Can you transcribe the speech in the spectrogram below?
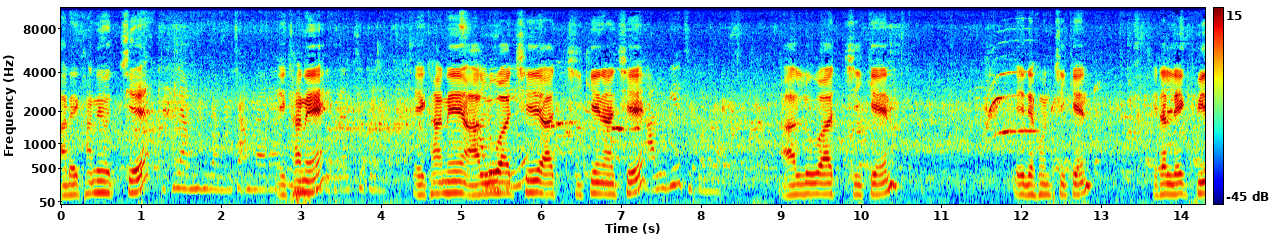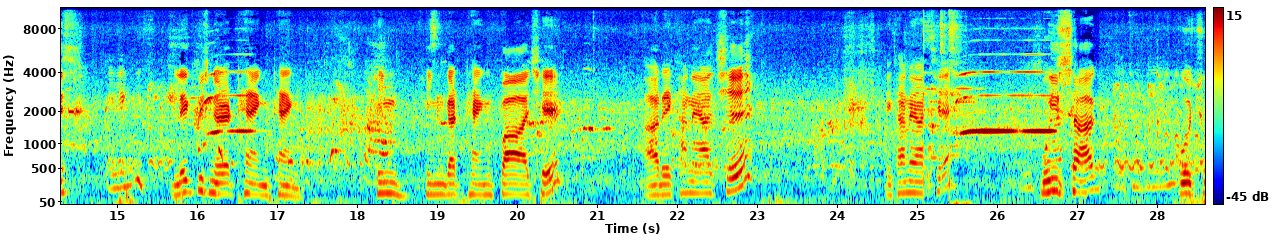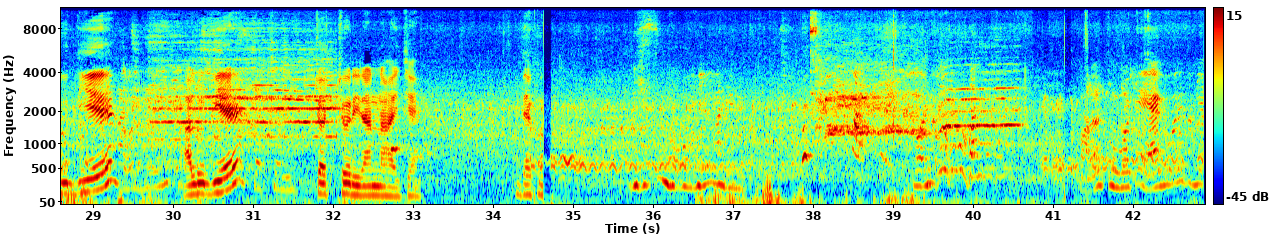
আর এখানে হচ্ছে এখানে? এখানে আলু আছে আর চিকেন আছে। আলু আর চিকেন। এই দেখুন চিকেন। এটা leg piece leg piece leg piece না এটা ঠ্যাং ঠ্যাং। ফিং ফিঙ্গার ঠ্যাং পা আছে। আর এখানে আছে এখানে আছে পুঁই শাক কচু দিয়ে আলু দিয়ে চচ্চড়ি। রান্না হয়েছে। দেখো। তোমাকে একবারে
